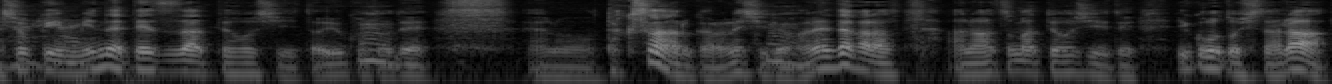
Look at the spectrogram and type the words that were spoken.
職員みんなで手伝ってほしいということで、あのたくさんあるからね資料がね、だからあの集まってほしい。って行こうとしたら、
